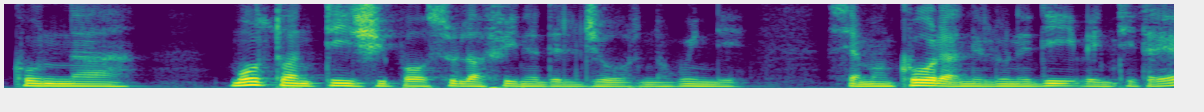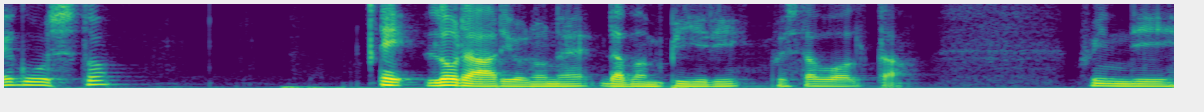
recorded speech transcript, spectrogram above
con molto anticipo sulla fine del giorno, quindi siamo ancora nel lunedì 23 agosto e l'orario non è da vampiri questa volta. Quindi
